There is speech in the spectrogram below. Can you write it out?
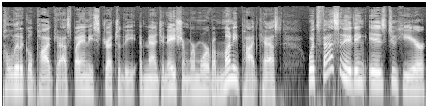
political podcast by any stretch of the imagination, we're more of a money podcast. What's fascinating is to hear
